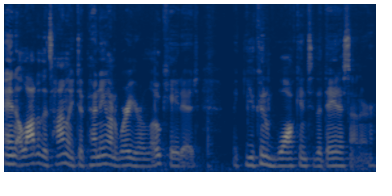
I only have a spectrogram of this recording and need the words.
and a lot of the time, like depending on where you're located, like you can walk into the data center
